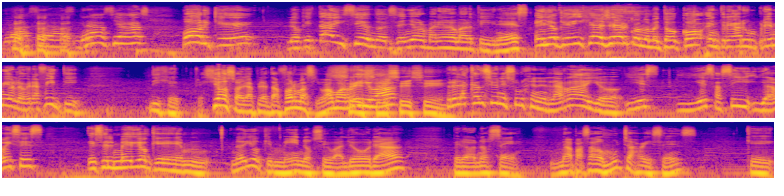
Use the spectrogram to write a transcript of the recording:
Gracias, gracias. Porque lo que está diciendo el señor Mariano Martínez es lo que dije ayer cuando me tocó entregar un premio a los graffiti. Dije, precioso las plataformas y vamos Sí, arriba. sí, sí, sí. Pero las canciones surgen en la radio y es, y es así. Y a veces es el medio que, mm, no digo que menos se valora, pero no sé. Me ha pasado muchas veces que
